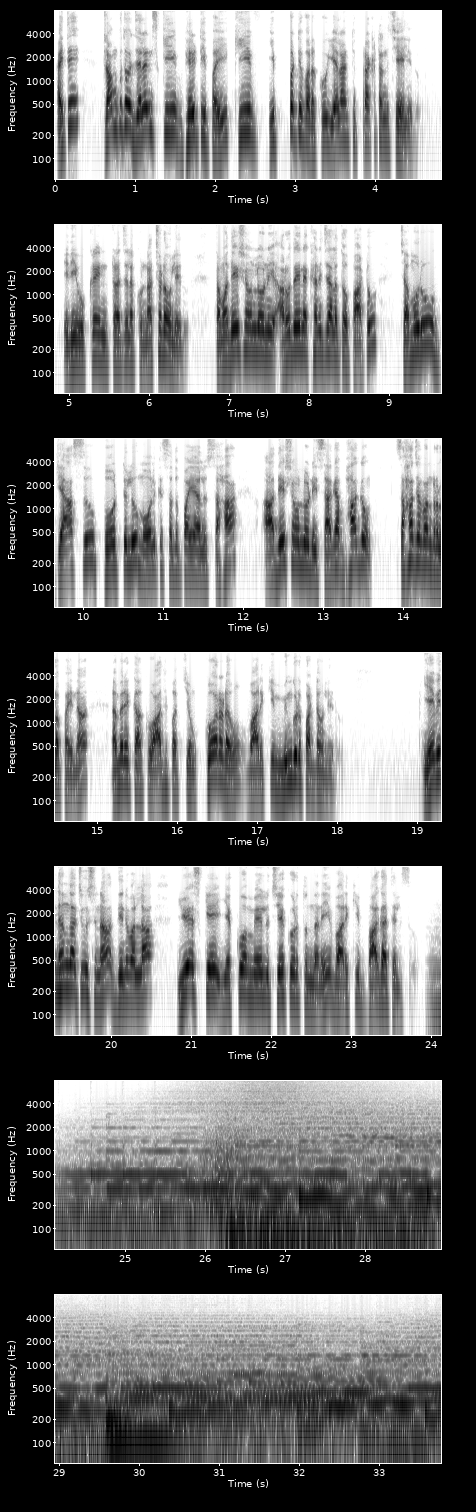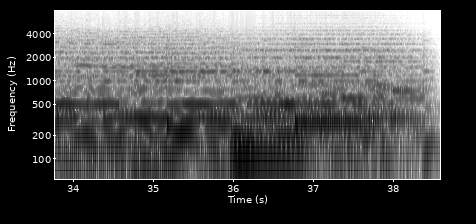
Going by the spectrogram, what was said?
అయితే ట్రంప్తో జెలెన్స్కీ భేటీపై కీవ్ ఇప్పటి వరకు ఎలాంటి ప్రకటన చేయలేదు. ఇది ఉక్రెయిన్ ప్రజలకు నచ్చడం లేదు. తమ దేశంలోని అరుదైన ఖనిజాలతో పాటు చమురు గ్యాస్ పోర్టులు మౌలిక సదుపాయాలు సహా ఆ దేశంలోని సగభాగం సహజ వనరులపైన అమెరికాకు ఆధిపత్యం కోరడం వారికి మింగుడు పడ్డం లేదు. ఏ విధంగా చూసినా దీనివల్ల యుఎస్కే ఎక్కువ మేలు చేకూరుతుందని వారికి బాగా తెలుసు.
